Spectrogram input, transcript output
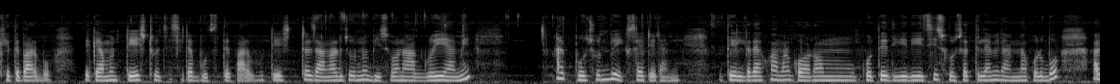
খেতে পারব। যে কেমন টেস্ট হচ্ছে সেটা বুঝতে পারব। টেস্টটা জানার জন্য ভীষণ আগ্রহী আমি। আর প্রচণ্ড এক্সাইটেড আমি। তেলটা দেখো আমার গরম করতে দিয়ে দিয়েছি, সরষের তেলে আমি রান্না করব। আর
